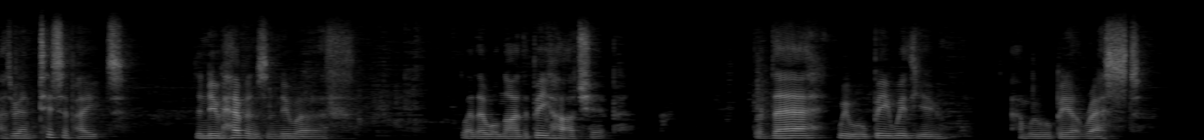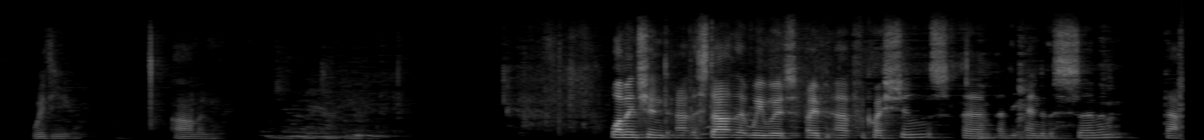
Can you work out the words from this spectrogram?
as we anticipate the new heavens and the new earth, where there will neither be hardship, but there we will be with you and we will be at rest with you. Amen. Well, I mentioned at the start that we would open up for questions um, at the end of the sermon. That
